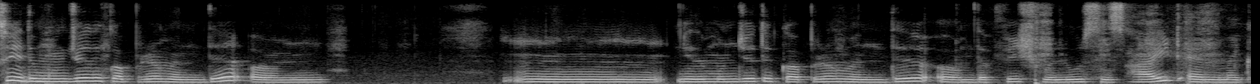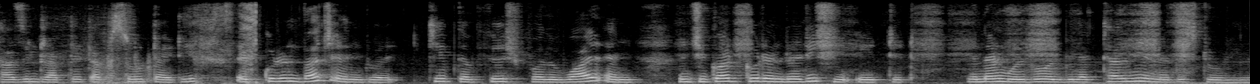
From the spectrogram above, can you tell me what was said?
ஸோ இது முடிஞ்சதுக்கப்புறம் வந்து um, mm, இது முடிஞ்சதுக்கப்புறம் வந்து um, the fish will lose his height and my cousin wrapped it up so tightly that it couldn't budge and it will keep the fish for a while and when she got good and ready she ate it and then Wilbur will be like tell me another story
